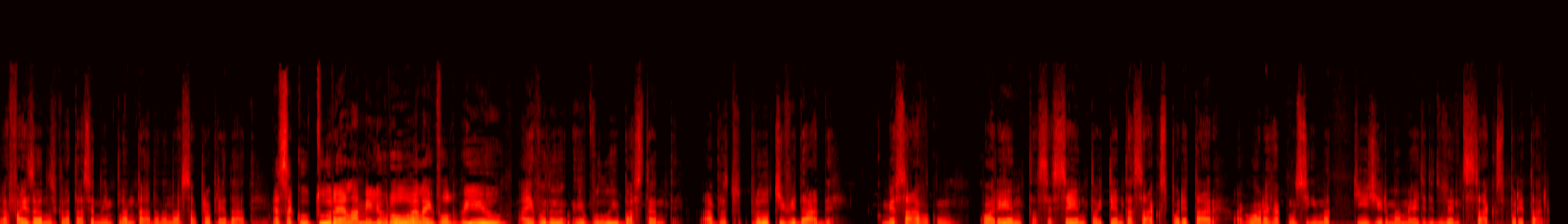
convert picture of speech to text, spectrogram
Já faz anos que ela está sendo implantada na nossa propriedade. Essa cultura, ela melhorou, ela evoluiu? Ah, evoluiu, evoluiu bastante. A produtividade começava com 40, 60, 80 sacos por hectare. Agora já conseguimos atingir uma média de 200 sacos por hectare.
